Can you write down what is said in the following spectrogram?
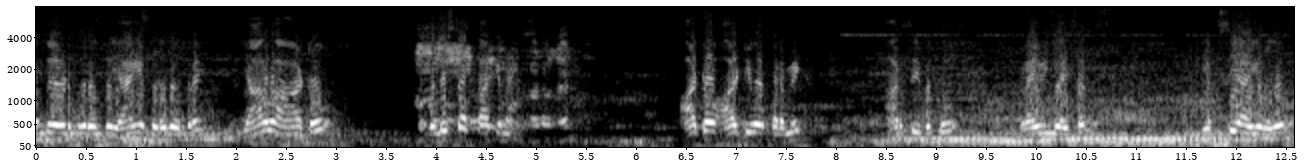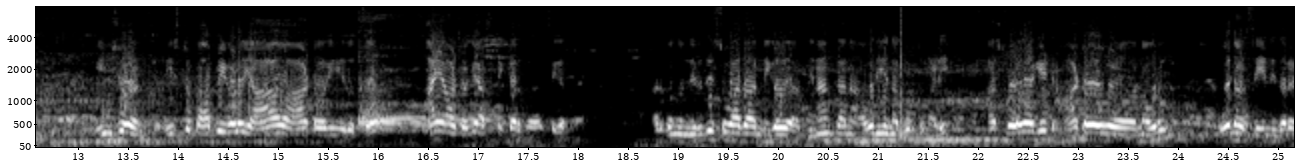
ಒಂದು, ಎರಡು, ಮೂರು ಅಂತ ಹೇಗೆ ಕೊಡೋದು ಅಂದರೆ ಯಾವ auto list of documents auto R T O permit R C book driving licence F C ಆಗಿರೋದು ಇನ್ಶೂರೆನ್ಸ್ ಇಷ್ಟು ಕಾಪಿಗಳು ಯಾವ ಆಟೋಗೆ ಇರುತ್ತೋ, ಆ ಆಟೋಗೆ ಆ ಸ್ಟಿಕ್ಕರ್ ಸಿಗುತ್ತೆ. ಅದಕ್ಕೊಂದು ನಿರ್ದಿಷ್ಟವಾದ ನಿಗ ದಿನಾಂಕನ ಅವಧಿಯನ್ನು ಗುರುತು ಮಾಡಿ, ಅಷ್ಟರೊಳಗಾಗಿ ಆಟೋನವರು ಓನರ್ಸ್ ಏನಿದ್ದಾರೆ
